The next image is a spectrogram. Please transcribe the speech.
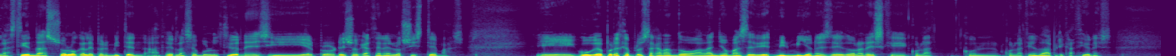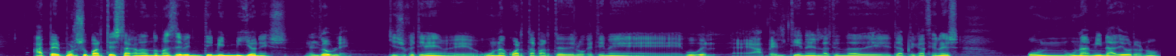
las tiendas son lo que le permiten hacer las evoluciones y el progreso que hacen en los sistemas. Eh, Google, por ejemplo, está ganando al año más de 10.000 millones de dólares que con la, tienda de aplicaciones. Apple, por su parte, está ganando más de 20.000 millones, el doble. Y eso que tiene eh, una cuarta parte de lo que tiene eh, Google. Apple tiene en la tienda de, aplicaciones una mina de oro, ¿no?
